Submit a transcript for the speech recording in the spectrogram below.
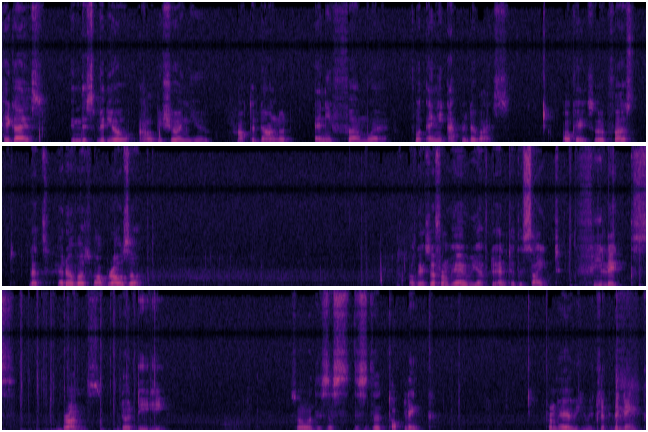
Hey guys, in this video I'll be showing you how to download any firmware for any Apple device. Okay, so first let's head over to our browser. Okay, so from here we have to enter the site felixbruns.de. So this is this is the top link. From here we, we click the link,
